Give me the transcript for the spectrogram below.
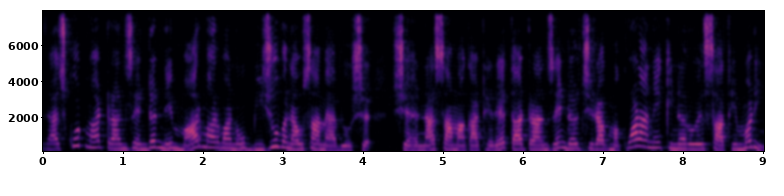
રાજકોટમાં ટ્રાન્સજેન્ડરને માર મારવાનો બીજો બનાવ સામે આવ્યો છે. શહેરના સામાકાંઠે રહેતા ટ્રાન્સજેન્ડર ચિરાગ મકવાણાને કિન્નરોએ સાથે મળી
